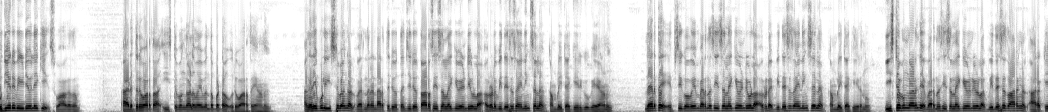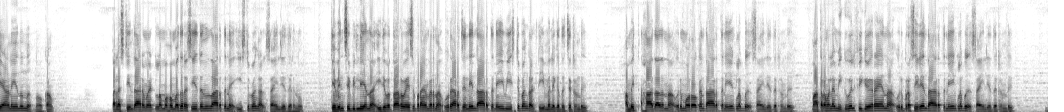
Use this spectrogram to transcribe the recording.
പുതിയൊരു വീഡിയോയിലേക്ക് സ്വാഗതം. അടുത്തൊരു വാർത്ത ഈസ്റ്റ് ബംഗാളുമായി ബന്ധപ്പെട്ട ഒരു വാർത്തയാണ്. അങ്ങനെ ഇപ്പോൾ ഈസ്റ്റ് ബംഗാൾ വരുന്ന രണ്ടായിരത്തി ഇരുപത്തഞ്ച് ഇരുപത്തി ആറ് സീസണിലേക്ക് വേണ്ടിയുള്ള അവരുടെ വിദേശ സൈനിങ്സ് എല്ലാം കംപ്ലീറ്റ് ആക്കിയിരിക്കുകയാണ്. നേരത്തെ എഫ് സി ഗോവയും വരുന്ന സീസണിലേക്ക് വേണ്ടിയുള്ള അവരുടെ വിദേശ സൈനിങ്സ് എല്ലാം കംപ്ലീറ്റ് ആക്കിയിരുന്നു. ഈസ്റ്റ് ബംഗാളിന്റെ വരുന്ന സീസണിലേക്ക് വേണ്ടിയുള്ള വിദേശ താരങ്ങൾ ആരൊക്കെയാണ് എന്നൊന്ന് നോക്കാം. പലസ്തീൻ താരമായിട്ടുള്ള മുഹമ്മദ് റഷീദ് എന്ന താരത്തിന് ഈസ്റ്റ് ബംഗാൾ സൈൻ ചെയ്തിരുന്നു. കെവിൻ സിബില്ലി എന്ന ഇരുപത്തി ആറ് വയസ്സ് പ്രായം വരുന്ന ഒരു അർജന്റീൻ താരത്തിനെയും ഈസ്റ്റ് ബംഗാൾ ടീമിലേക്ക് എത്തിച്ചിട്ടുണ്ട്. അമിത് ഹാദാദ് എന്ന ഒരു മൊറോക്കൻ താരത്തിനെയും ക്ലബ്ബ് സൈൻ ചെയ്തിട്ടുണ്ട്. മാത്രമല്ല മിഗുവൽ ഫിഗുവേറ എന്ന ഒരു ബ്രസീലിയൻ താരത്തിനെയും ക്ലബ്ബ് സൈൻ ചെയ്തിട്ടുണ്ട്.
